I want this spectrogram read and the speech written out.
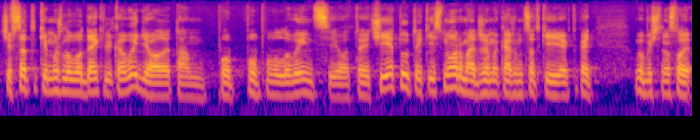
Чи все-таки, можливо, декілька видів, але там по, по половинці. От, чи є тут якісь норми, адже ми кажемо, це такий, як то кажуть, вибачте на слові,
